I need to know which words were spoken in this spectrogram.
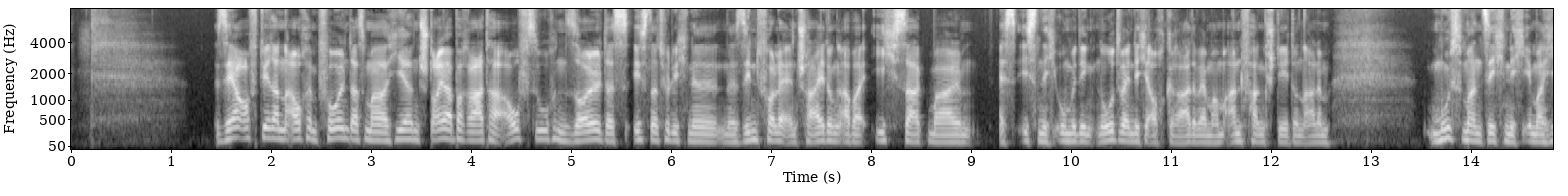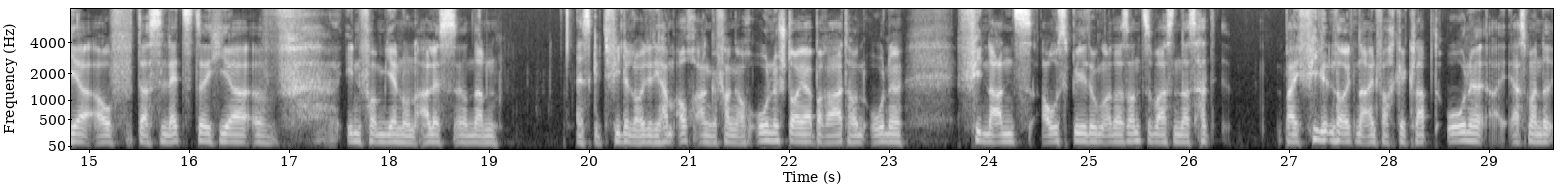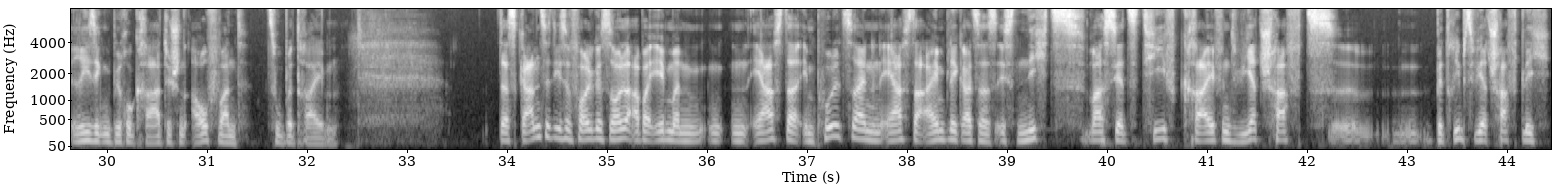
Sehr oft wird dann auch empfohlen, dass man hier einen Steuerberater aufsuchen soll. Das ist natürlich eine, eine sinnvolle Entscheidung, aber ich sag mal, es ist nicht unbedingt notwendig, auch gerade wenn man am Anfang steht und allem muss man sich nicht immer hier auf das Letzte hier äh, informieren und alles, sondern es gibt viele Leute, die haben auch angefangen, auch ohne Steuerberater und ohne Finanzausbildung oder sonst was. Und das hat bei vielen Leuten einfach geklappt, ohne erstmal einen riesigen bürokratischen Aufwand zu betreiben. Das Ganze, diese Folge soll aber eben ein, ein, erster Impuls sein, ein erster Einblick. Also es ist nichts, was jetzt tiefgreifend wirtschafts-, äh, betriebswirtschaftlich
